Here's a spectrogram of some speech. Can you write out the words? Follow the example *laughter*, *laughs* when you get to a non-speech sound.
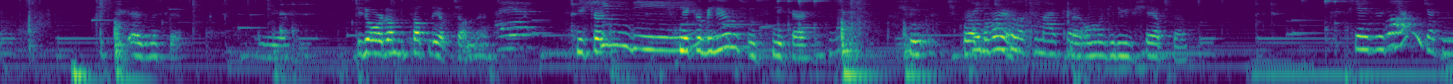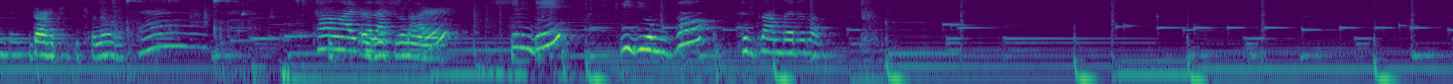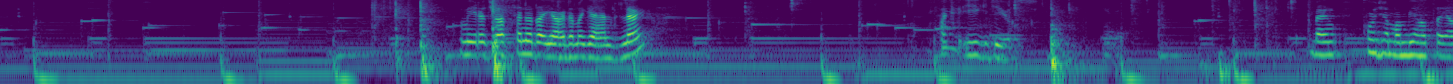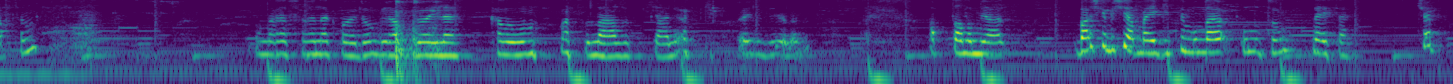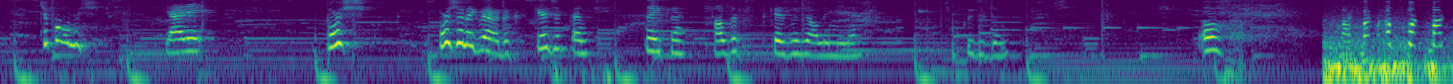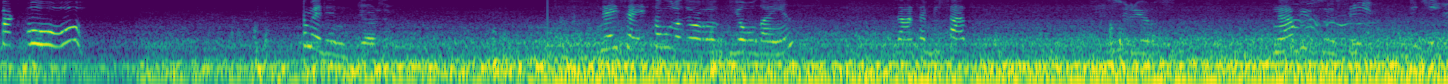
fıstık ezmesi oluyor. Bir de oradan bir tatlı yapacağım ben. Snicker, Şimdi. Snicker biliyor musunuz Snicker? Şu çikolata Hadi var ya. çikolata Ben onun gibi bir şey yapacağım. Fıstık ezmesi yapmayacak mıydın? Daha repeat for now. Ha. Tamam ezmesinden arkadaşlar. Şimdi videomuzu hızlandıralım. Miraç ve Sena da yardıma geldiler. Bak iyi gidiyoruz. Ben kocaman bir hata yaptım. Bunları fırına koydum. Biraz böyle kavurulması lazım. Yani *laughs* öyle, diyorlar. Aptalım ya. Başka bir şey yapmaya gittim. Bunları unuttum. Neyse. Çöp. Çöp olmuş. Yani boş boş emek verdik. Gerçekten. Neyse. Hazır fıstık ezmesi alayım yine. Çok üzüldüm. Oh. Bak bak bak bak bak bak. Oo. Görmedin. Gördüm. Neyse İstanbul'a doğru yoldayız. Zaten bir saat sürüyoruz. Ne yapıyorsunuz siz? 2, 3.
